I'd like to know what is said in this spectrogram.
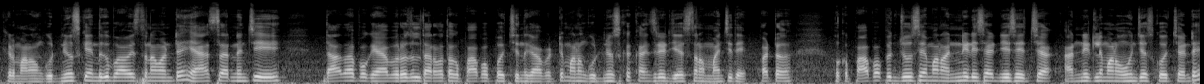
ఇక్కడ మనం గుడ్ న్యూస్కి ఎందుకు భావిస్తున్నామంటే యాజ్ సార్ నుంచి దాదాపు ఒక యాభై రోజుల తర్వాత ఒక పాపప్ వచ్చింది కాబట్టి మనం గుడ్ న్యూస్గా కన్సిడర్ చేస్తున్నాం మంచిదే. బట్ ఒక పాపప్ని చూసే మనం అన్ని డిసైడ్ చేసేచ్చా అన్నిటిని మనం ఊహించేసుకోవచ్చు అంటే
